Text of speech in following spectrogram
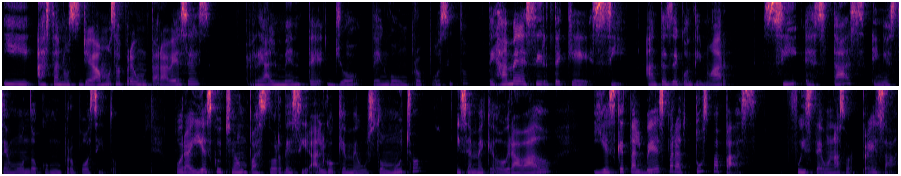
Y hasta nos llegamos a preguntar a veces, ¿realmente yo tengo un propósito? Déjame decirte que sí, antes de continuar, sí estás en este mundo con un propósito. Por ahí escuché a un pastor decir algo que me gustó mucho y se me quedó grabado. Y es que tal vez para tus papás fuiste una sorpresa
